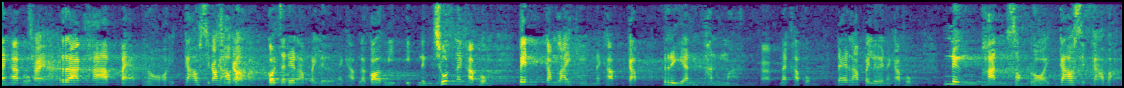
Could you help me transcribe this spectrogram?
นะครับผมใช่ฮะราคา 899บาทบาท ก็จะได้รับไปเลยนะครับ แล้วก็มีอีกหนึ่งชุดนะครับผมเป็นกำไรหินนะครับกับเหรียญหนุมานครับ นะครับผมได้รับไปเลยนะครับผม1,299 บาท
